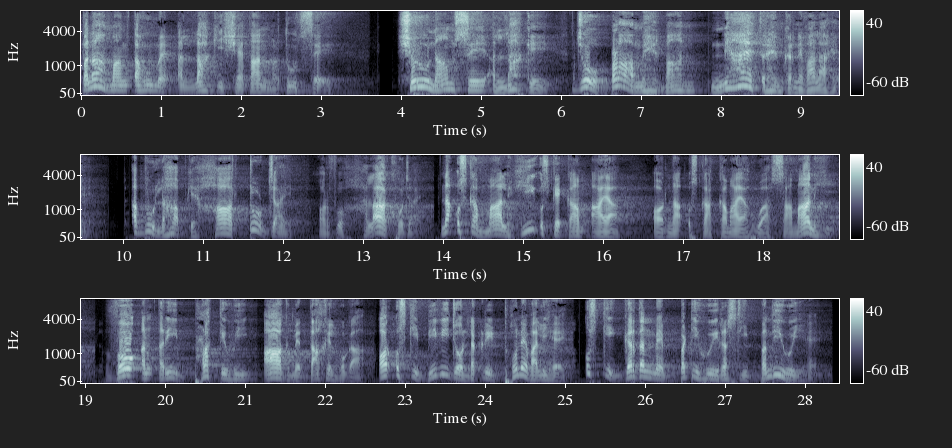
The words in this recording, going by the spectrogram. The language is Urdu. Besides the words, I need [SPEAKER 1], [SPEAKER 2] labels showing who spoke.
[SPEAKER 1] پناہ مانگتا ہوں میں اللہ کی شیطان مردود سے۔
[SPEAKER 2] شروع نام سے اللہ کے جو بڑا مہربان، نہایت رحم کرنے والا ہے۔
[SPEAKER 1] ابو لہب کے ہاتھ ٹوٹ جائے اور وہ ہلاک ہو جائے نہ اس کا مال ہی اس کے کام آیا اور نہ اس کا کمایا ہوا سامان ہی۔ وہ انقریب بھڑکتی ہوئی آگ میں داخل ہوگا اور اس کی بیوی جو لکڑی ڈھونے والی ہے، اس کی گردن میں بٹی ہوئی رسی بندھی ہوئی ہے۔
